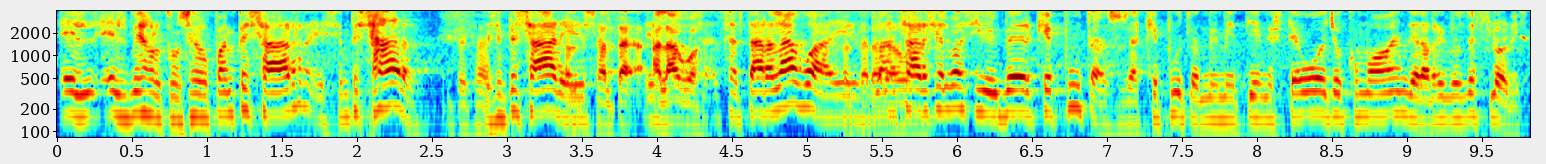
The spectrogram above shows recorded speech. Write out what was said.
el, el mejor consejo para empezar es empezar. Empezar. Es empezar. Sal- es, saltar es al agua. sa- Saltar al agua. es Saltar al lanzarse al vacío y ver qué putas. O sea, qué putas me metí en este bollo, cómo voy a vender arreglos de flores.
